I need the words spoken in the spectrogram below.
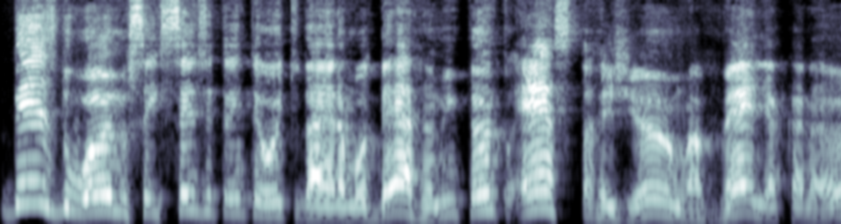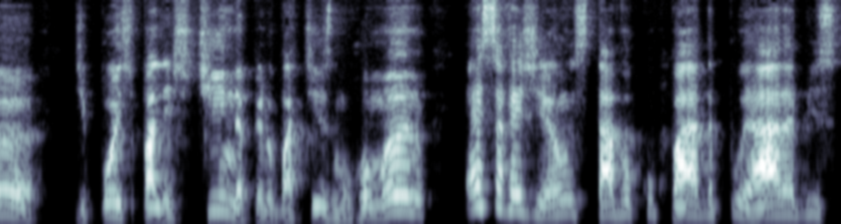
Desde o ano 638 da Era Moderna, no entanto, esta região, a velha Canaã, depois Palestina pelo batismo romano, essa região estava ocupada por árabes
